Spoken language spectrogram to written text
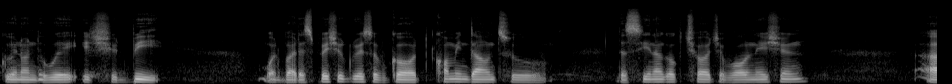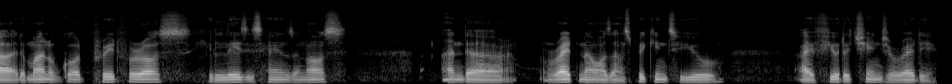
going on the way it should be. But by the special grace of God, coming down to the Synagogue Church of All Nations, uh, the man of God prayed for us. He lays his hands on us. And uh, right now, as I'm speaking to you, I feel the change already.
